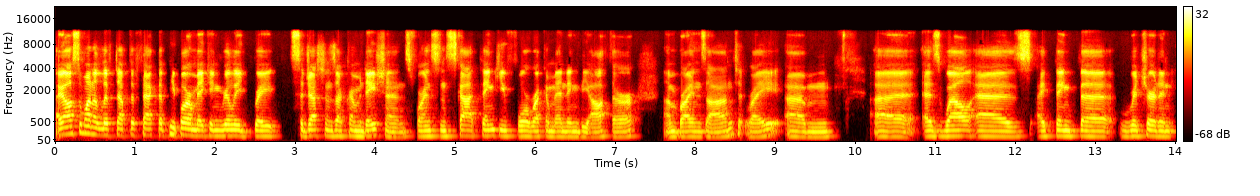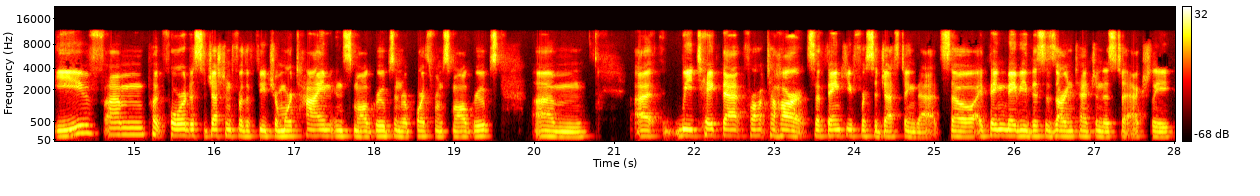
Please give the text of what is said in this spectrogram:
I also want to lift up the fact that people are making really great suggestions, or recommendations. For instance, Scott, thank you for recommending the author, um, Brian Zahnd, right? Um, uh, as well as I think the Richard and Eve um, put forward a suggestion for the future, more time in small groups and reports from small groups. Um, uh, we take that for, to heart. So thank you for suggesting that. So I think maybe this is our intention is to actually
